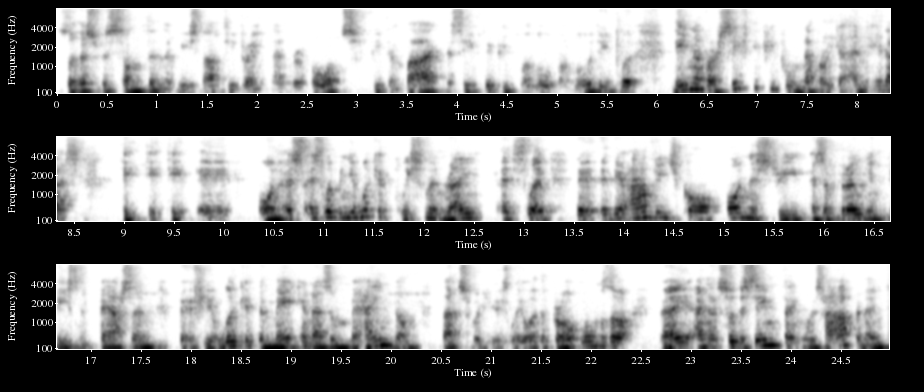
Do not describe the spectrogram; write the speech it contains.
So this was something that we started writing in reports, feeding back. The safety people are overloaded. Look, they never, safety people never get into this. To, to, to, uh, on. It's, it's like when you look at policemen, right? It's like the, the average cop on the street is a brilliant, decent person, but if you look at the mechanism behind them, that's where usually all the problems are, right? And so the same thing was happening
